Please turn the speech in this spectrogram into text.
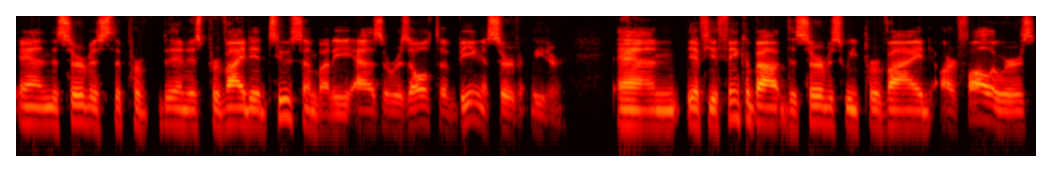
and the service that then is provided to somebody as a result of being a servant leader. And if you think about the service we provide our followers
